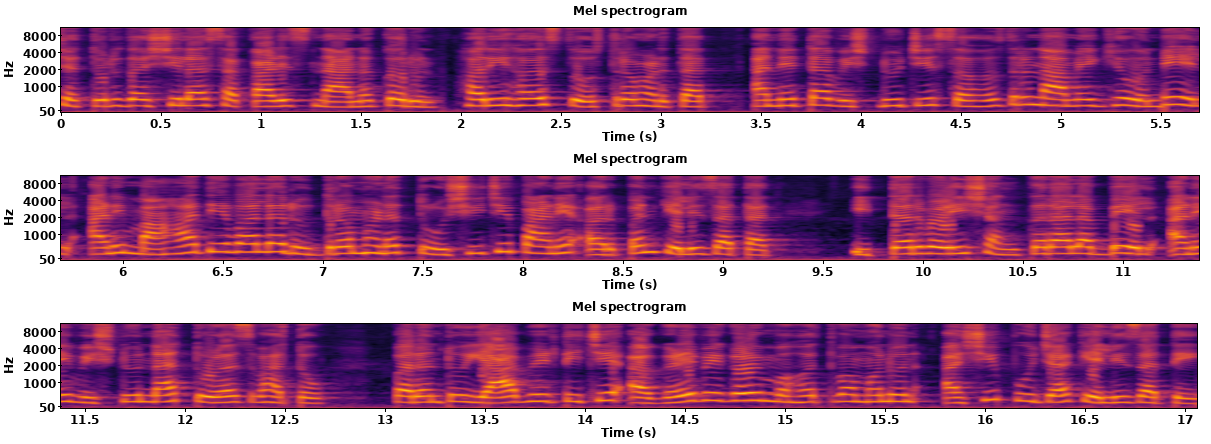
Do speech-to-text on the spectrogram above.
चतुर्दशीला सकाळी स्नान करून हरिहर स्तोत्र म्हणतात. अन्यथा विष्णूची सहस्र नामे घेऊन बेल आणि महादेवाला रुद्र म्हणत तुळशीची पाने अर्पण केली जातात. इतर वेळी शंकराला बेल आणि विष्णूंना तुळस वाहतो परंतु या भेटीचे आगळे वेगळे महत्त्व म्हणून अशी पूजा केली जाते.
